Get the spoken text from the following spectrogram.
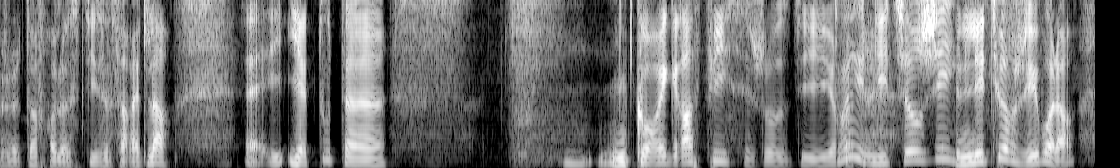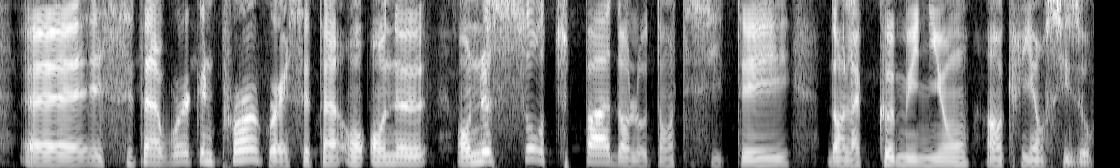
je t'offre l'hostie, ça s'arrête là. Euh, il y a tout un une chorégraphie, si j'ose dire. Oui, une liturgie. Une liturgie, voilà. Euh, c'est un work in progress. C'est un, on, ne, on ne saute pas dans l'authenticité, dans la communion en criant ciseaux.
